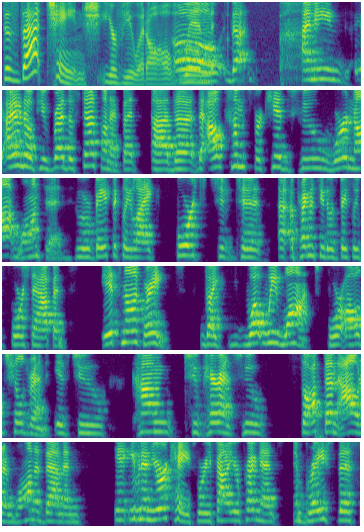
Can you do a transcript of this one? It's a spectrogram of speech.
does that change your view at all? Oh, when that. I mean, I don't know if you've read the stats on it, but uh, the the outcomes for kids who were not wanted, who were basically like forced to to a pregnancy that was basically forced to happen, it's not great. Like what we want for all children is to come to parents who sought them out and wanted them, and even in your case where you found out you're pregnant, embrace this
